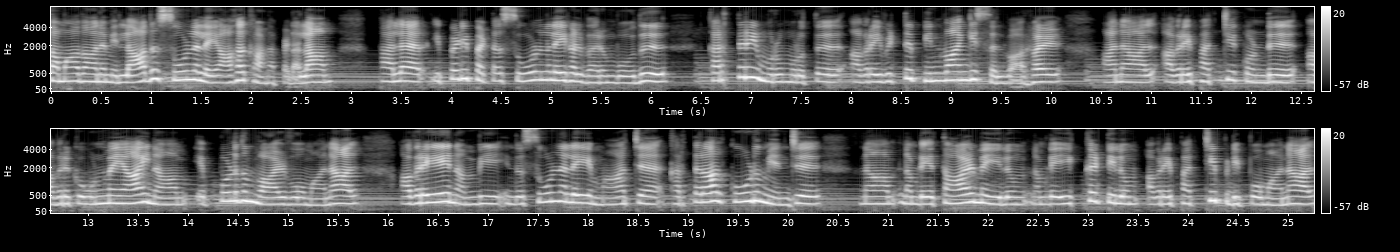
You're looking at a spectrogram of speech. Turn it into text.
சமாதானம் இல்லாத சூழ்நிலையாக காணப்படலாம். பலர் இப்படிப்பட்ட சூழ்நிலைகள் வரும்போது கர்த்தரை முறுமுறுத்து அவரை விட்டு பின்வாங்கி செல்வார்கள். ஆனால் அவரை பற்றி கொண்டு அவருக்கு உண்மையாய் நாம் எப்பொழுதும் வாழ்வோமானால் அவரையே நம்பி இந்த சூழ்நிலையை மாற்ற கர்த்தரால் கூடும் என்று நாம் நம்முடைய தாழ்மையிலும் நம்முடைய இக்கட்டிலும் அவரை பற்றி பிடிப்போமானால்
